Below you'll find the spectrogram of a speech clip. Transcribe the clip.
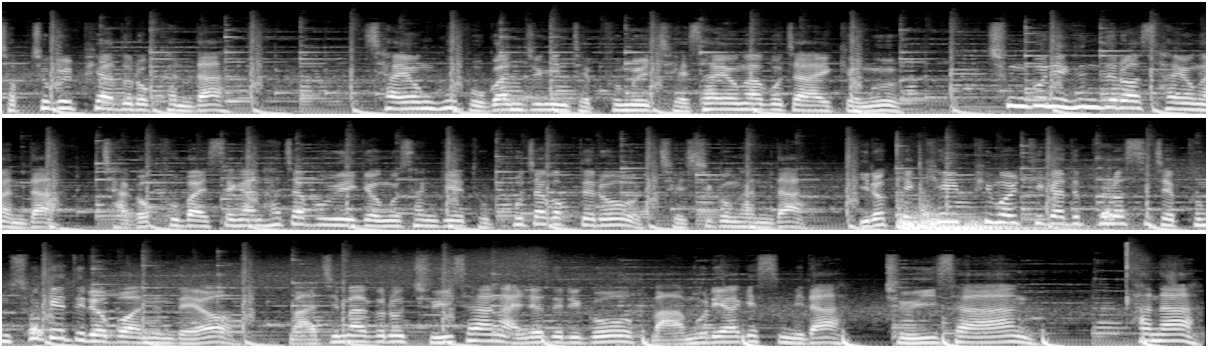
접촉을 피하도록 한다. 사용 후 보관 중인 제품을 재사용하고자 할 경우 충분히 흔들어 사용한다. 작업 후 발생한 하자 부위의 경우 상기의 도포 작업대로 재시공한다. 이렇게 KP 멀티가드 플러스 제품 소개해 드려 보았는데요. 마지막으로 주의사항 알려드리고 마무리하겠습니다. 주의사항 하나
